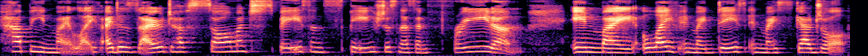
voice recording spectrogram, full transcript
happy in my life. I desire to have so much space and spaciousness and freedom in my life, in my days, in my schedule.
